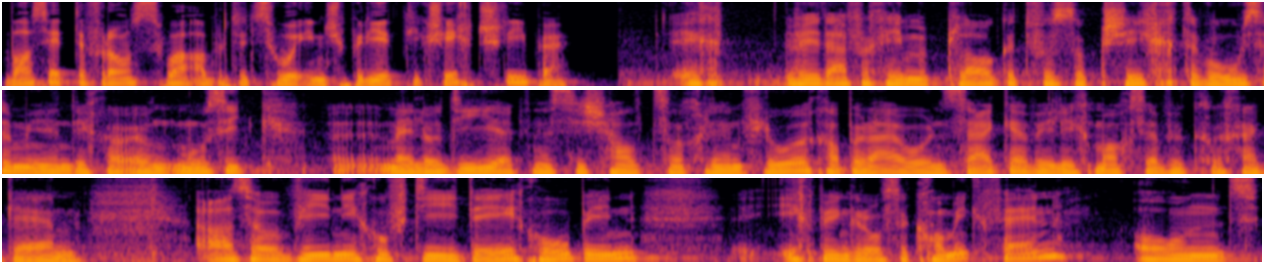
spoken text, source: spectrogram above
Was hat François aber dazu inspiriert, die Geschichte zu schreiben? ich werde einfach immer plagt von so Geschichten, die raus müssen. Ich, und Musik, äh, Melodien, es ist halt so ein, ein Fluch, aber auch ein Segen, weil ich mache es ja wirklich auch gern. Also wie ich auf die Idee gekommen bin, ich bin ein grosser Comic-Fan und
